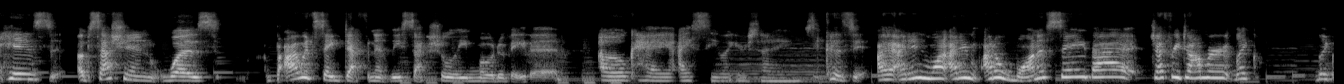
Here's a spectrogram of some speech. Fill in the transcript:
his obsession was I would say definitely sexually motivated Okay, I see what you're saying. because I, I didn't want I didn't I don't want to say that Jeffrey Dahmer like like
